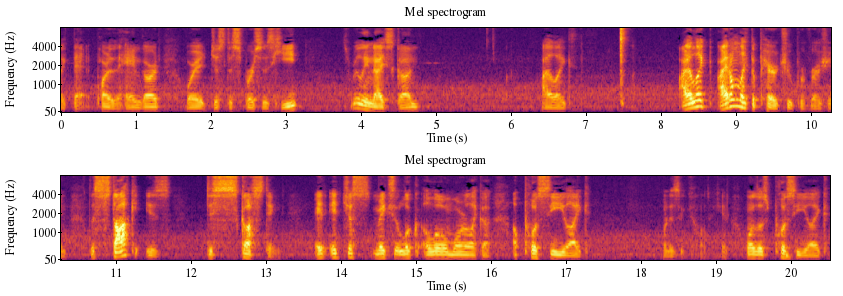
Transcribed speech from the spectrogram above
like that part of the handguard where it just disperses heat. It's a really nice gun. I like I like I don't like the paratrooper version. The stock is disgusting. It it just makes it look a little more like a, a pussy like what is it called again? One of those pussy like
